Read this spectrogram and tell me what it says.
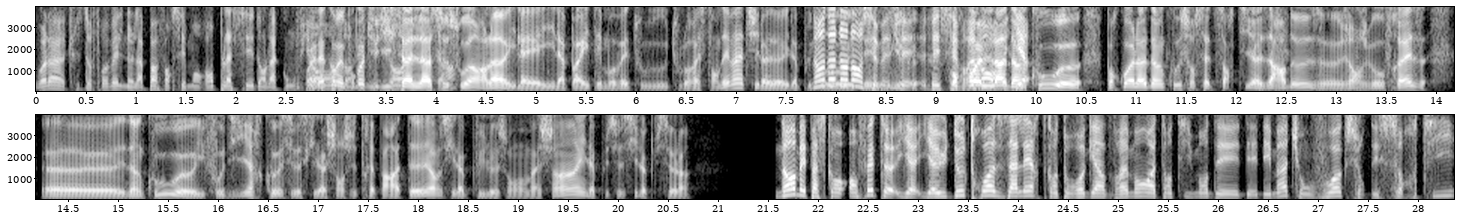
Voilà, Christophe Revel ne l'a pas forcément remplacé dans la confiance. Ouais, D'accord, mais pourquoi tu dis ça là etc. ce soir là Il a, il a pas été mauvais tout, tout le restant des matchs. Il a, il a plutôt Non, non, non, non, c'est que- Pourquoi vraiment. là d'un coup, pourquoi là d'un coup sur cette sortie hasardeuse, Georges Véaufraise, euh, d'un coup euh, il faut dire que c'est parce qu'il a changé de préparateur, parce qu'il a plus le son machin, il a plus ceci, il a plus cela. Non, mais parce qu'en en fait, il y, a- eu deux, trois alertes quand on regarde vraiment attentivement des, des- matchs. On voit que sur des sorties,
